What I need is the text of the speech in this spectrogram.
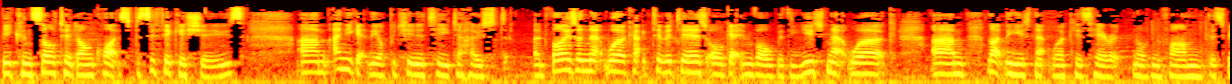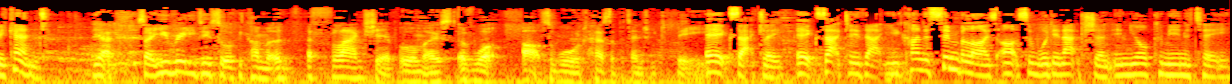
be consulted on quite specific issues. Um, and you get the opportunity to host advisor network activities or get involved with the youth network, um, like the youth network is here at Norden Farm this weekend. Yeah, so you really do sort of become a, a, flagship almost of what Arts Award has the potential to be. Exactly, exactly that. You kind of symbolise Arts Award in action in your community.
